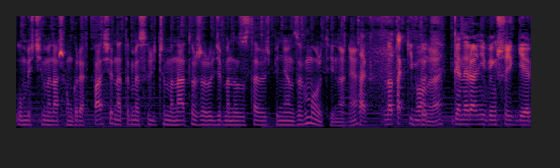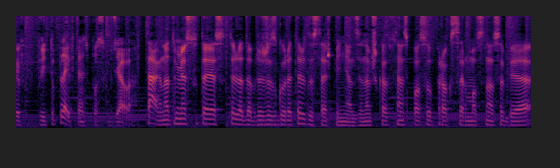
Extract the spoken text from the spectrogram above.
umieścimy naszą grę w pasie, natomiast liczymy na to, że ludzie będą zostawiać pieniądze w multi, no nie? Tak, no taki generalnie większość gier free to play w ten sposób działa. Tak, natomiast tutaj jest o tyle dobre, że z góry też dostajesz pieniądze. Na przykład w ten sposób Rockstar mocno sobie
